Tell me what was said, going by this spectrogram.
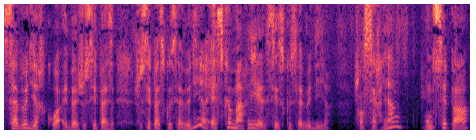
Ça veut dire quoi? Eh ben je sais pas, je sais pas ce que ça veut dire. Est-ce que Marie, elle sait ce que ça veut dire? J'en sais rien. On ne sait pas.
